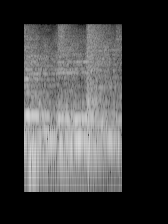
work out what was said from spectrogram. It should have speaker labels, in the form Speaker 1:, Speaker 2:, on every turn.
Speaker 1: let it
